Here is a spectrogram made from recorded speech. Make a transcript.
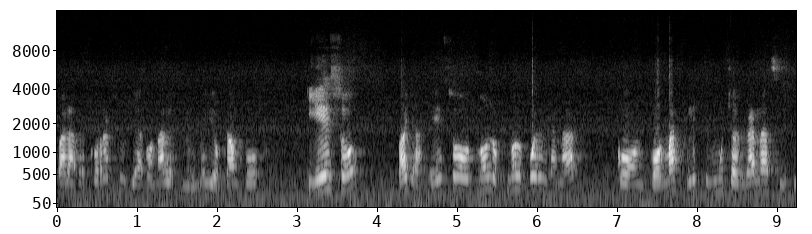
para recorrer sus diagonales en el medio campo. Y eso, vaya, eso no lo, no lo puedes ganar con por más que le eches muchas ganas y,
